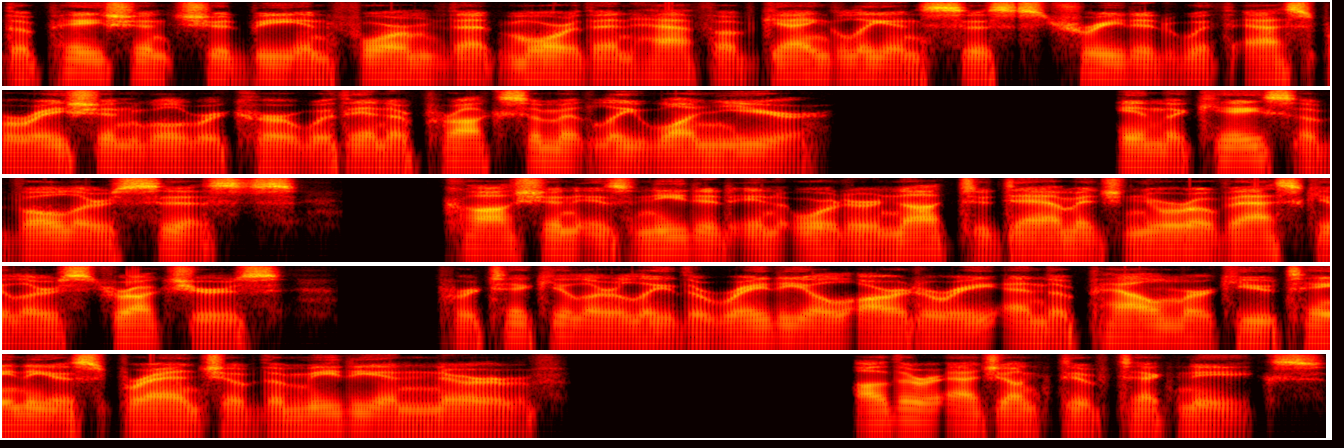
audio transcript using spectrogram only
the patient should be informed that more than half of ganglion cysts treated with aspiration will recur within approximately one year. In the case of volar cysts, caution is needed in order not to damage neurovascular structures, particularly the radial artery and the palmar cutaneous branch of the median nerve. Other adjunctive techniques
